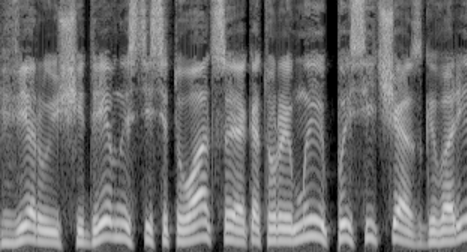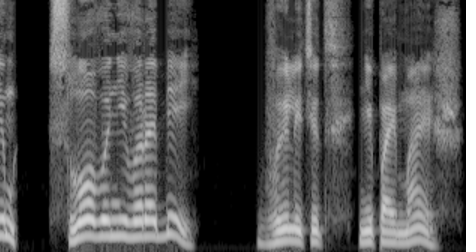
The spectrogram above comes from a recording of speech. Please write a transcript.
верующей древности ситуация, о которой мы по сейчас говорим, слово не воробей. Вылетит, не поймаешь.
